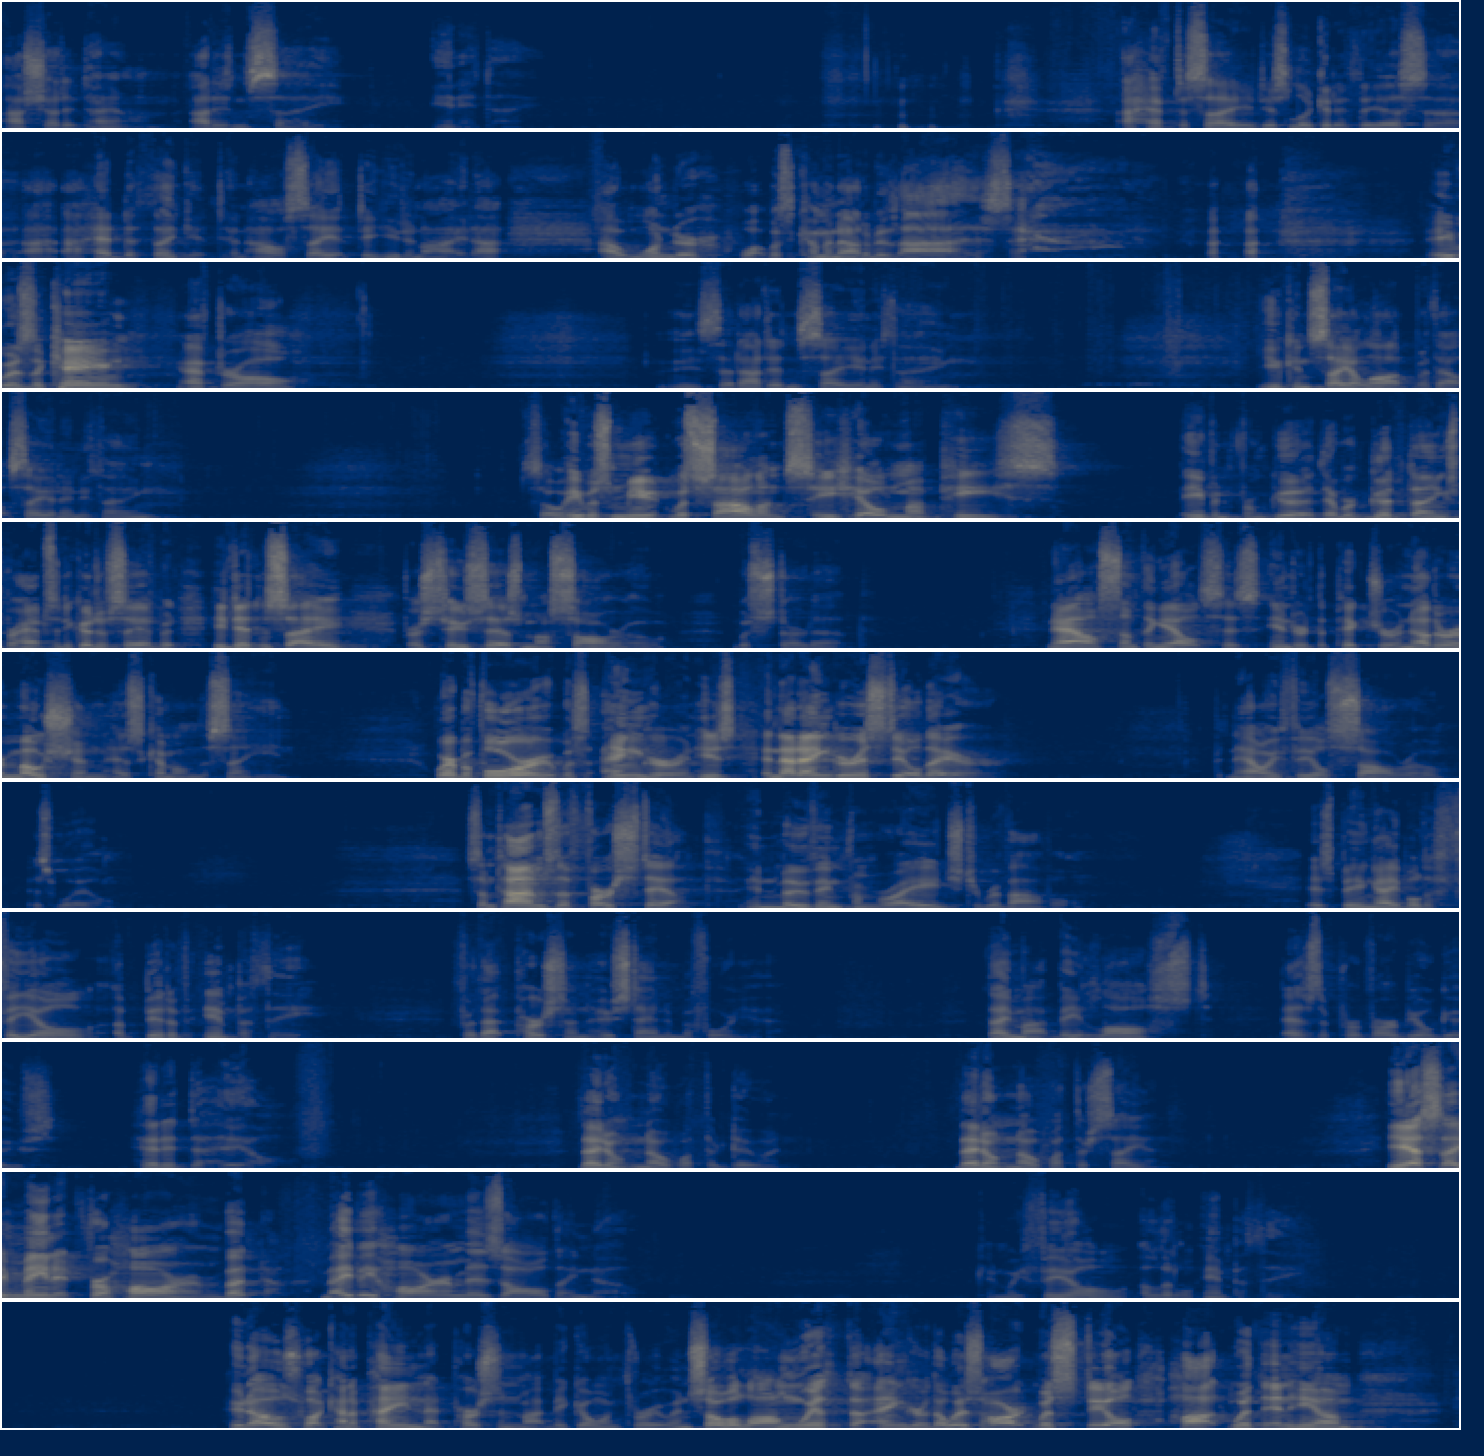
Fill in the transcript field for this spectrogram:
I shut it down. I didn't say anything. I have to say, just looking at this, uh, I, I, had to think it, and I'll say it to you tonight. I, I wonder what was coming out of his eyes. he was the king, after all. He said, I didn't say anything. You can say a lot without saying anything. So he was mute with silence. He held my peace, even from good. There were good things perhaps that he could have said, but he didn't say, verse 2 says, My sorrow was stirred up. Now something else has entered the picture. Another emotion has come on the scene. Where before it was anger, and, his, and that anger is still there now he feels sorrow as well. Sometimes the first step in moving from rage to revival is being able to feel a bit of empathy for that person who's standing before you. They might be lost as the proverbial goose, headed to hell. They don't know what they're doing, they don't know what they're saying. Yes, they mean it for harm, but maybe harm is all they know. Can we feel a little empathy? Who knows what kind of pain that person might be going through? And so, along with the anger, though his heart was still hot within him,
